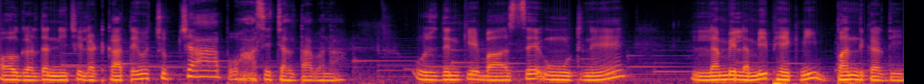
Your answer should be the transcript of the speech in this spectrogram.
और गर्दन नीचे लटकाते हुए चुपचाप वहाँ से चलता बना। उस दिन के बाद से ऊँट ने लंबी लंबी फेंकनी बंद कर दी।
